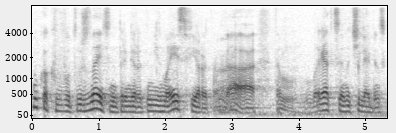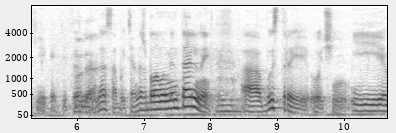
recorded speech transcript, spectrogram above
ну как вот, вы же знаете, например, это не из моей сферы, там, а. да, а там реакция на челябинские какие-то ну, да. События. Она же была моментальной, угу. а, быстрой очень. И,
